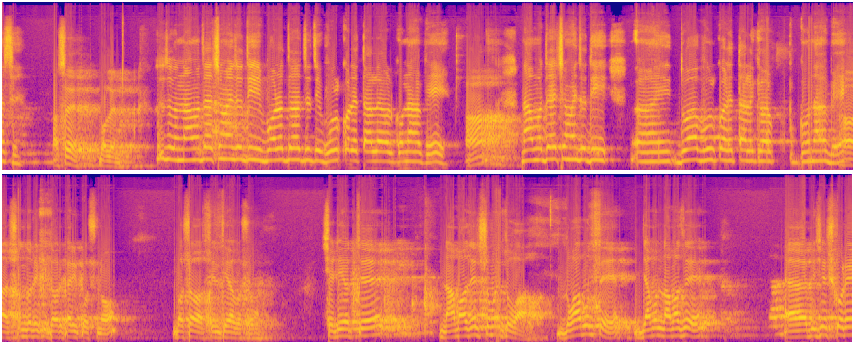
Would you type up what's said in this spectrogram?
আছে। আছে? বলেন। হুজুর নামাজের সময় যদি বড় দোয়া যদি ভুল করে তাহলে ওর গুনাহ হবে? হ্যাঁ? নামাজের সময় যদি দোয়া ভুল করে তাহলে কি ওর গুনাহ হবে? হ্যাঁ সুন্দর একটি দরকারি প্রশ্ন। বসো সিনথিয়া বসো। সেটি হচ্ছে নামাজের সময় দোয়া। দোয়া বলতে যেমন নামাজে আহ, বিশেষ করে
